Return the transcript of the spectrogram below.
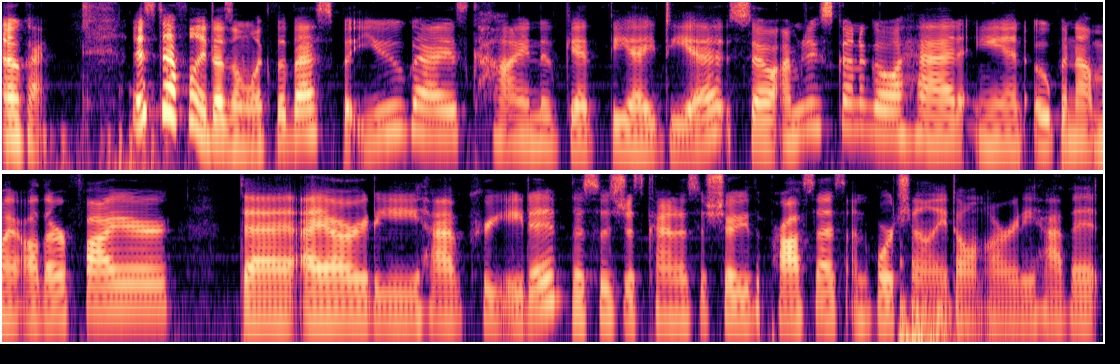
Okay, this definitely doesn't look the best, but you guys kind of get the idea. So I'm just gonna go ahead and open up my other fire that I already have created. This was just kind of to show you the process. Unfortunately, I don't already have it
